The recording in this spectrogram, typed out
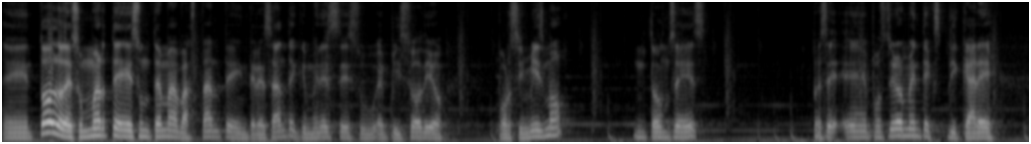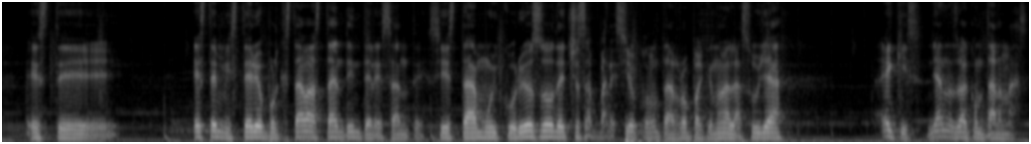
Eh, todo lo de su muerte es un tema bastante interesante que merece su episodio por sí mismo. Entonces, pues eh, eh, posteriormente explicaré este, este misterio porque está bastante interesante. Sí está muy curioso, de hecho se apareció con otra ropa que no era la suya. X, ya nos va a contar más.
